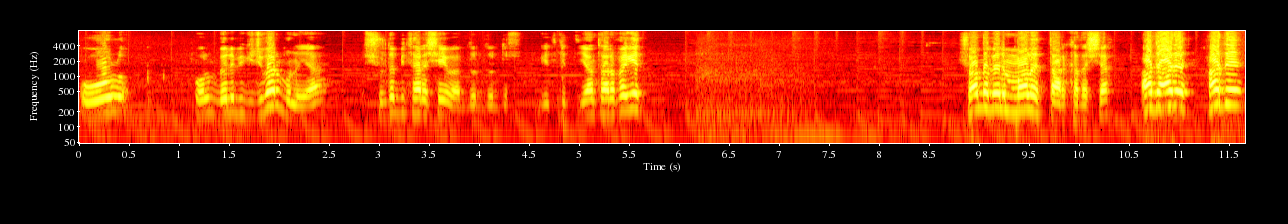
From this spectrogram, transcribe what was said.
Oğlum. Oğlum böyle bir gücü var mı bunun ya? Şurada bir tane şey var. Dur dur dur. Git git. Yan tarafa git. Şu anda benim mal etti arkadaşlar. Hadi hadi hadi.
